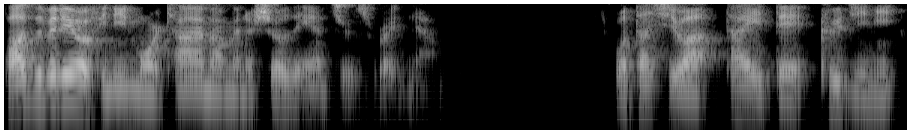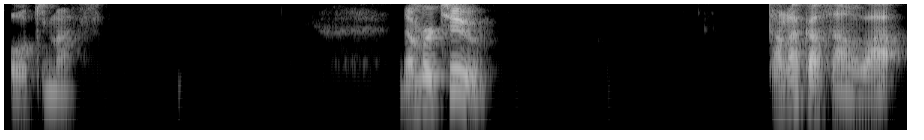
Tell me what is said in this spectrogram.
Pause the video if you need more time. I'm going to show the answers right now. 私は耐えて9時に起きます。Number two 田中さんは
